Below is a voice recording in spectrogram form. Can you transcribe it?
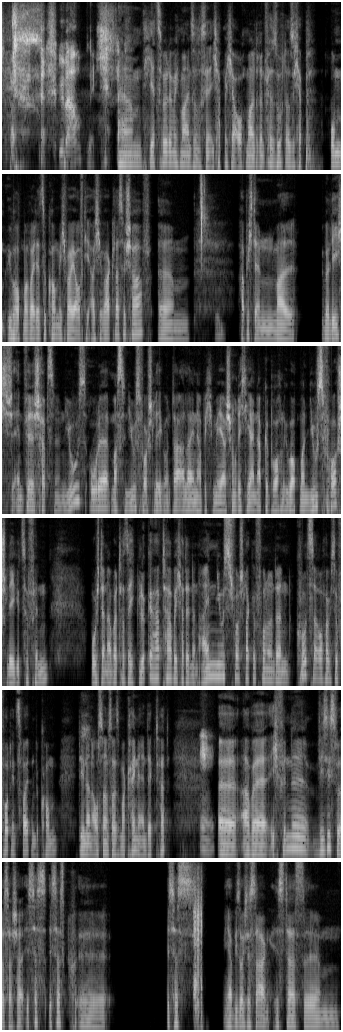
Überhaupt nicht. Ähm, jetzt würde mich mal eins interessieren. Ich habe mich ja auch mal drin versucht, also ich habe, um überhaupt mal weiterzukommen, ich war ja auf die Archivarklasse scharf, ähm, habe ich dann mal überlegt, entweder schreibst du eine News oder machst du News-Vorschläge. Und da allein habe ich mir ja schon richtig einen abgebrochen, überhaupt mal News-Vorschläge zu finden. Wo ich dann aber tatsächlich Glück gehabt habe, ich hatte dann einen News-Vorschlag gefunden und dann kurz darauf habe ich sofort den zweiten bekommen, den dann ausnahmsweise mal keiner entdeckt hat. Mhm. Äh, aber ich finde, wie siehst du das, Sascha? Ist das, ist das, äh, ist das, ja, wie soll ich das sagen? Ist das ähm,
